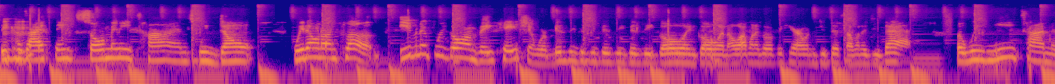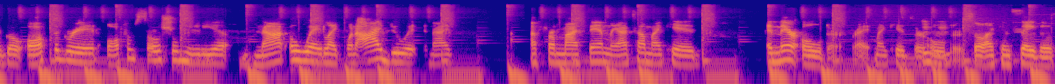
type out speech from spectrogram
Because I think so many times we don't we don't unplug. Even if we go on vacation, we're busy, busy, busy, busy, going, going. Oh, I want to go over here. I want to do this. I want to do that. But we need time to go off the grid, off of social media, not away. Like when I do it, and I, uh, from my family, I tell my kids, and they're older, right? My kids are Mhm. older, so I can say this.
